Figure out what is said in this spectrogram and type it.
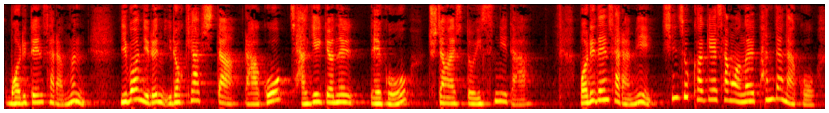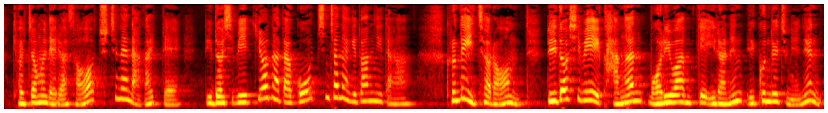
머리된 사람은 이번 일은 이렇게 합시다 라고 자기 의견을 내고 주장할 수도 있습니다. 머리된 사람이 신속하게 상황을 판단하고 결정을 내려서 추진해 나갈 때 리더십이 뛰어나다고 칭찬하기도 합니다. 그런데 이처럼 리더십이 강한 머리와 함께 일하는 일꾼들 중에는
